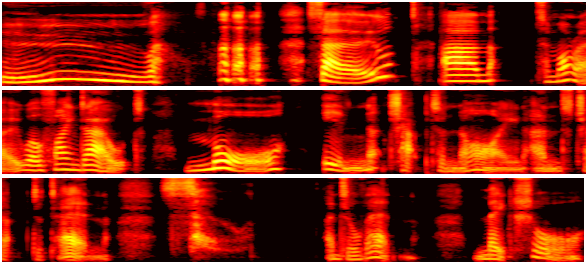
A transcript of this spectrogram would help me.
Ooh. so, um, tomorrow we'll find out more in chapter 9 and chapter 10. So, until then, make sure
